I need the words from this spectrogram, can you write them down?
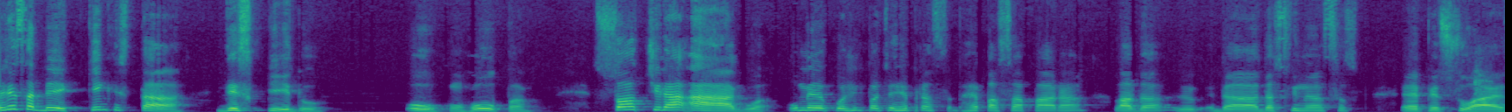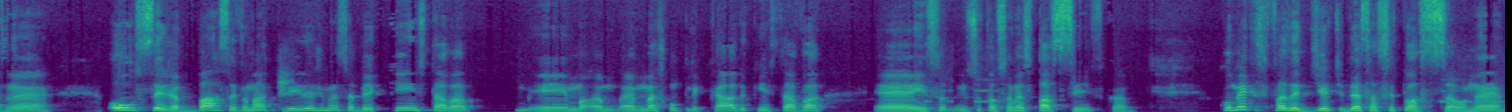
Para gente saber quem que está despido ou com roupa, só tirar a água. O melhor a gente pode repassar para lá da, da, das finanças é, pessoais, né? Ou seja, basta ver uma crise, a gente vai saber quem estava é, é, mais complicado e quem estava é, em, em, situação mais pacífica. Como é que se fazer diante dessa situação, né?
